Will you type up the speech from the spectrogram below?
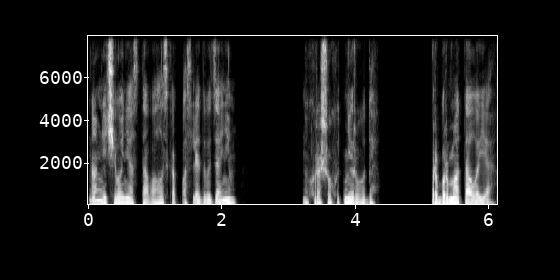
Нам ничего не оставалось, как последовать за ним. «Ну хорошо, хоть не роды», — пробормотала я.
